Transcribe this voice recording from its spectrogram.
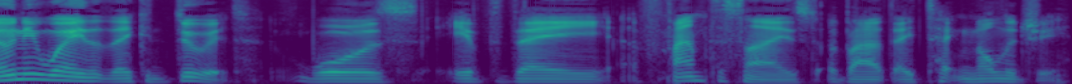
only way that they could do it was if they fantasized about a technology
